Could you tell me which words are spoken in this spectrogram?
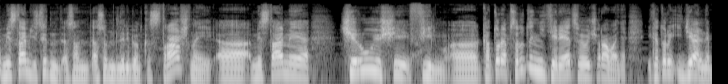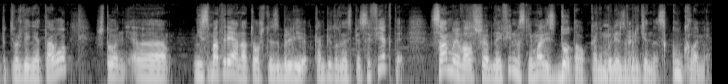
местами действительно, особенно для ребенка, страшный, э, местами чарующий фильм, э, который абсолютно не теряет своего очарования. И который идеальное подтверждение того, что э, несмотря на то, что изобрели компьютерные спецэффекты, самые волшебные фильмы снимались до того, как они были изобретены, с куклами.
